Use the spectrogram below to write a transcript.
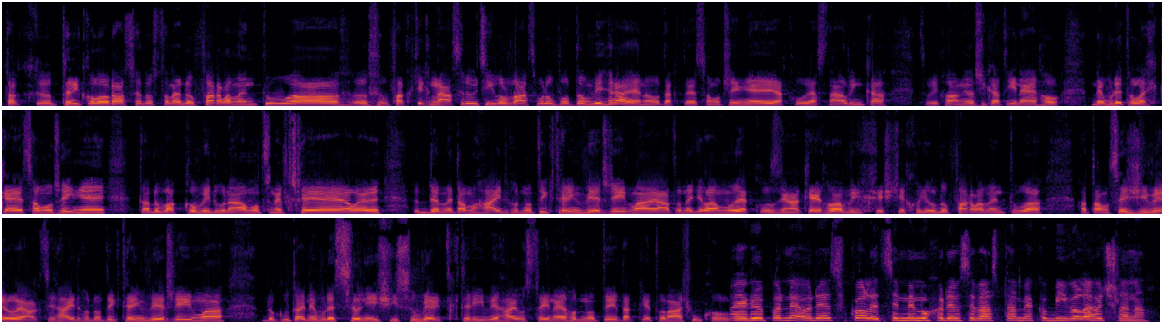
Tak Trikolora se dostane do parlamentu a fakt v těch následujících volbách budou potom vyhraje. No, tak to je samozřejmě jako jasná linka, co bych vám měl říkat jiného. Nebude to lehké samozřejmě, ta doba covidu nám moc nepřeje, ale jdeme tam hájit hodnoty, kterým věřím a já to nedělám jako z nějakého, abych ještě chodil do parlamentu a, a tam se živil. Já chci hájit hodnoty, kterým věřím a dokud tady nebude silnější subjekt, který by stejné hodnoty, tak je to náš úkol. A jak dopadne ODS v koalici? Mimochodem se vás tam jako bývalého člena.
